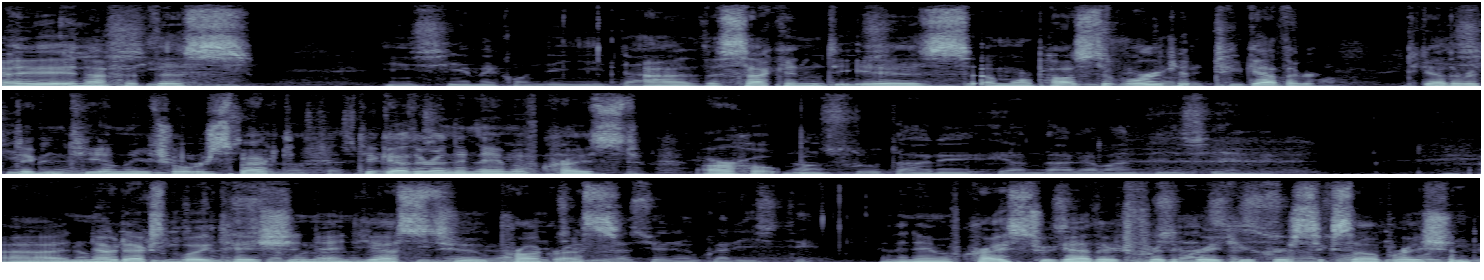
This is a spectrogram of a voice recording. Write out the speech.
uh, enough of this. Uh, the second is a more positive word, together. Together with dignity and mutual respect, together in the name of Christ, our hope. Uh, no to exploitation and yes to progress. In the name of Christ, we gathered for the great Eucharistic celebration,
